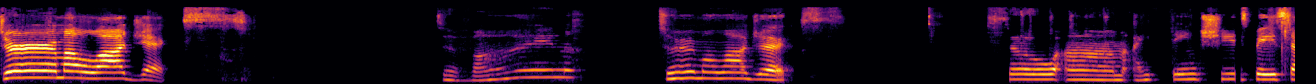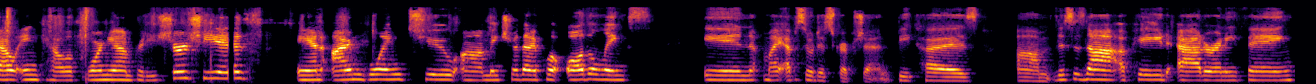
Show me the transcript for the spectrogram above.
Dermalogix. Devine Dermalogix. So um, I think she's based out in California. I'm pretty sure she is. And I'm going to um, make sure that I put all the links in my episode description because um, this is not a paid ad or anything.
